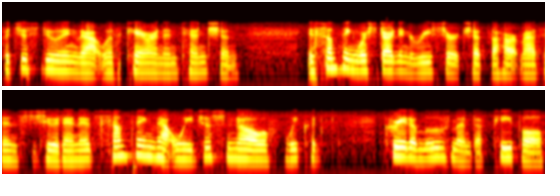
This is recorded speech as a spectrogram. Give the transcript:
but just doing that with care and intention is something we're starting to research at the HeartMath Institute, and it's something that we just know if we could create a movement of people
